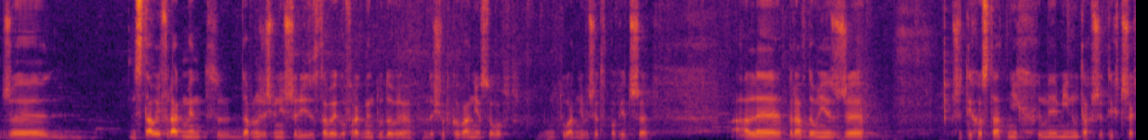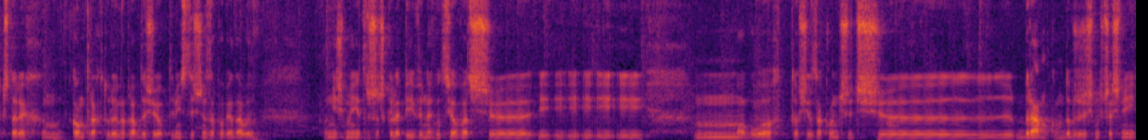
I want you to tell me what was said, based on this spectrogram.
że Stały fragment, dawno żeśmy nie strzelili ze stałego fragmentu, dobre dośrodkowanie, są, tu ładnie wyszedł w powietrze, ale prawdą jest, że przy tych ostatnich minutach, przy tych trzech, czterech kontrach, które naprawdę się optymistycznie zapowiadały, powinniśmy je troszeczkę lepiej wynegocjować e, i, i, i, i, mogło to się zakończyć e, bramką. Dobrze, żeśmy wcześniej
